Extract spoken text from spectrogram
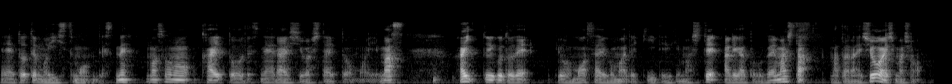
えー、とてもいい質問ですね。まあ、その回答をですね、来週はしたいと思います。はい、ということで、今日も最後まで聞いていきましてありがとうございました。また来週お会いしましょう。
